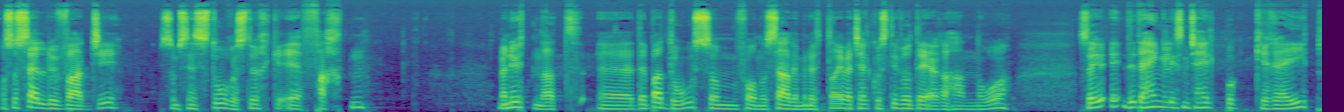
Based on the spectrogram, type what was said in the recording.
Og så selger du Vaji, som sin store styrke er farten. Men uten at eh, det er Badou som får noe særlig minutter. Jeg vet ikke helt hvordan de vurderer han nå. Så jeg, det, det henger liksom ikke helt på greip,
